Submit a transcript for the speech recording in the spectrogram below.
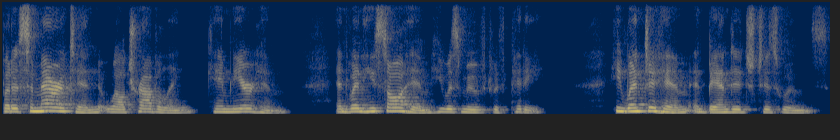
But a Samaritan, while traveling, came near him, and when he saw him, he was moved with pity. He went to him and bandaged his wounds,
